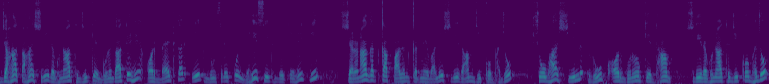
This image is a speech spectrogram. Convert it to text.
जहाँ तहाँ श्री रघुनाथ जी के गुण गाते हैं और बैठकर एक दूसरे को यही सीख देते हैं कि शरणागत का पालन करने वाले श्री राम जी को भजो, शोभाशील रूप और गुणों के धाम श्री रघुनाथ जी को भजो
